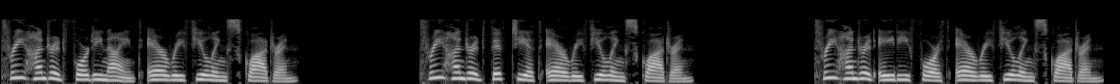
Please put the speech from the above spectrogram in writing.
349th Air Refueling Squadron. 350th Air Refueling Squadron 384th Air Refueling Squadron.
